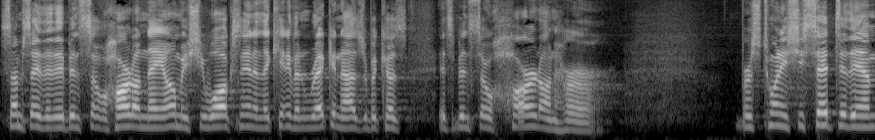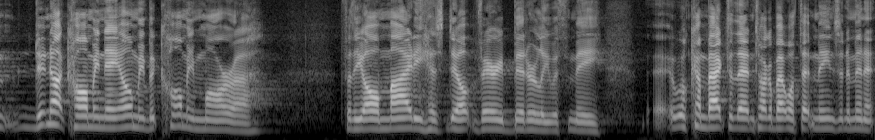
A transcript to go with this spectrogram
Some say that they've been so hard on Naomi, she walks in and they can't even recognize her because it's been so hard on her. Verse 20, she said to them, Do not call me Naomi, but call me Mara, for the Almighty has dealt very bitterly with me. Uh, we'll come back to that and talk about what that means in a minute.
